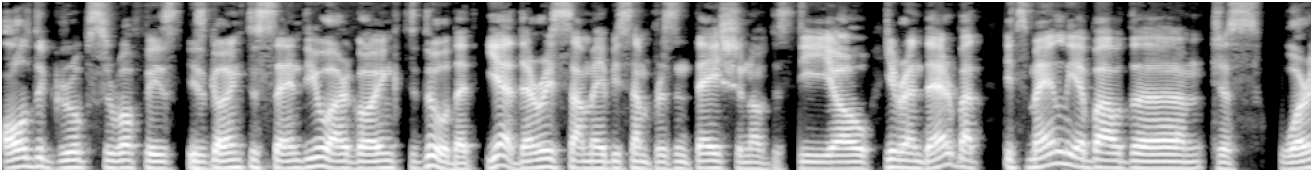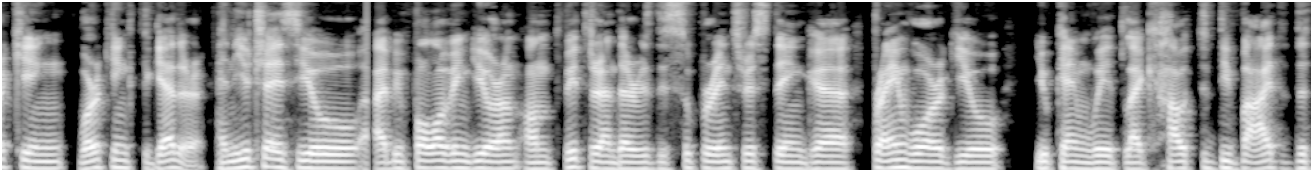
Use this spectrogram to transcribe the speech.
all the groups Office is going to send you are going to do. That, yeah, there is some, maybe some presentation of the CEO here and there, but it's mainly about um, just working working together and you chase you i've been following you on, on twitter and there is this super interesting uh, framework you you came with like how to divide the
